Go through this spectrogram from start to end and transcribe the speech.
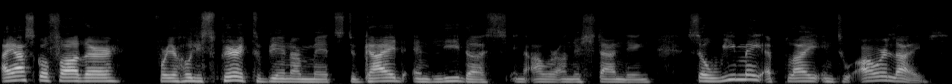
I ask, O oh Father, for your Holy Spirit to be in our midst, to guide and lead us in our understanding, so we may apply into our lives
